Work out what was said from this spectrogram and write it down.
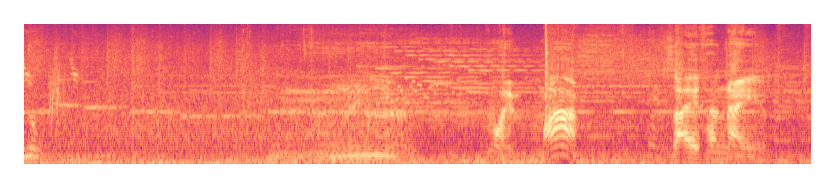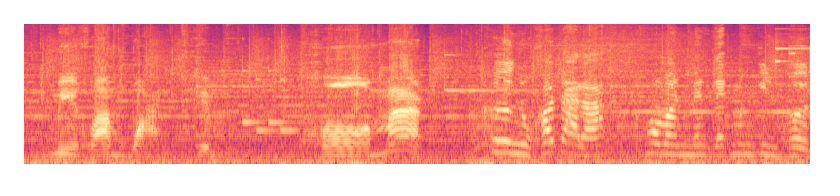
หนุบอืมอร่อยมาก ไส้ข้างในมีความหวานเเค็มหอมมากคือหนูเข้าใจแล้วพอมันเม็ดเล็กมันกินเพลิน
